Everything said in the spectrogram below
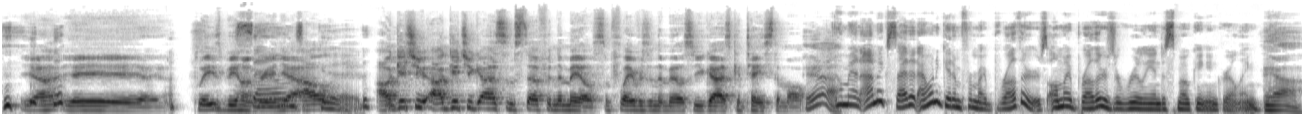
Yeah, yeah, yeah, yeah, yeah, yeah. Please be hungry, and yeah, I'll good. I'll get you I'll get you guys some stuff in the mail, some flavors in the mail, so you guys can taste them all. Yeah. oh man, I'm excited. I want to get them for my brothers. All my brothers are really into smoking and grilling. Yeah.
